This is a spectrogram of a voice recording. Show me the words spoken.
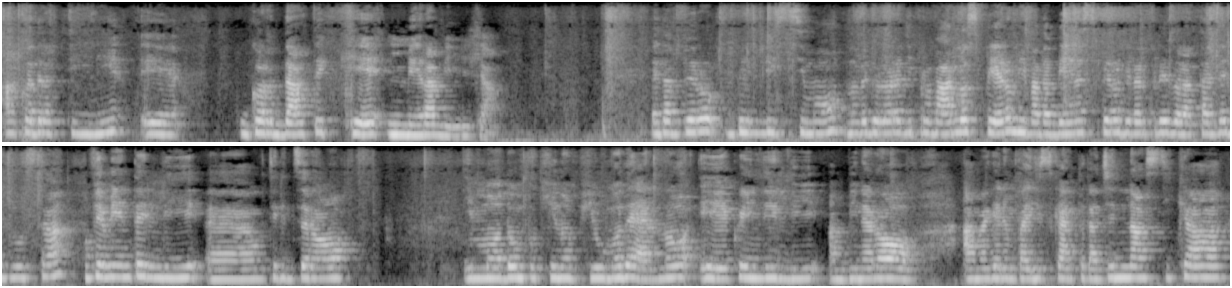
a quadratini e guardate che meraviglia! È davvero bellissimo, non vedo l'ora di provarlo, spero mi vada bene, spero di aver preso la taglia giusta. Ovviamente lì eh, utilizzerò in modo un pochino più moderno e quindi li abbinerò a magari un paio di scarpe da ginnastica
